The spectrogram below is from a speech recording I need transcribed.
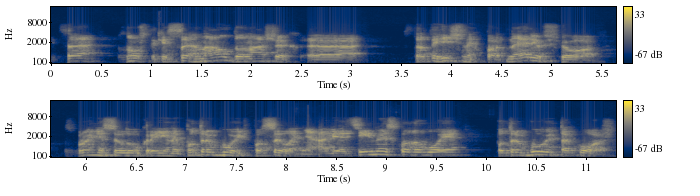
і це знову ж таки сигнал до наших е, стратегічних партнерів, що Збройні сили України потребують посилення авіаційної складової, потребують також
